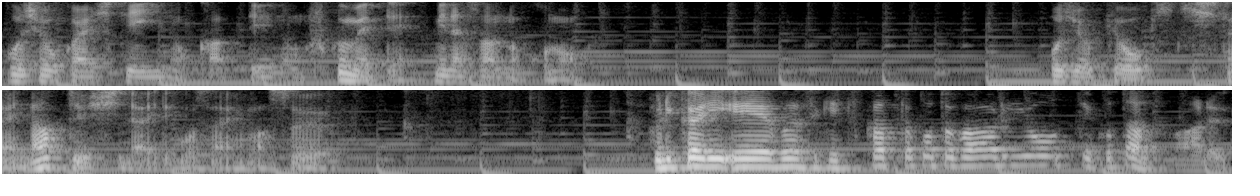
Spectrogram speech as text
うご紹介していいのかっていうのも含めて皆さんのこのご状況をお聞きしたいなという次第でございます。振り返り AI 分析使ったことがあるよってことは丸。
